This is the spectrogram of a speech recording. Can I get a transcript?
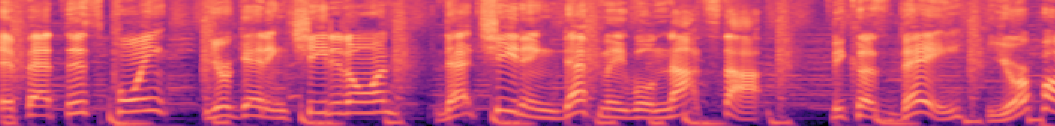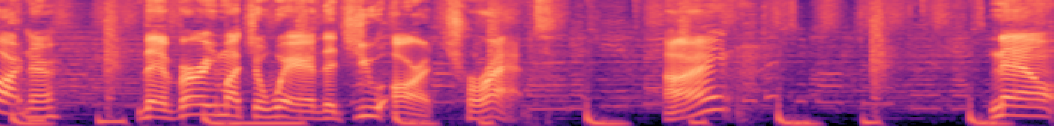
if at this point you're getting cheated on, that cheating definitely will not stop because they, your partner, they're very much aware that you are trapped. All right. Now,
